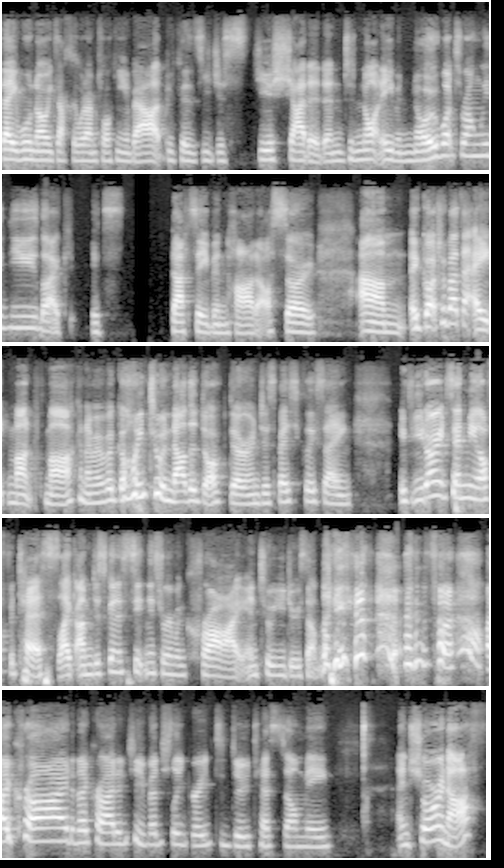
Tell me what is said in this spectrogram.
they will know exactly what I'm talking about because you just you're shattered and to not even know what's wrong with you like it's that's even harder. So um, it got to about the eight month mark, and I remember going to another doctor and just basically saying, if you don't send me off for tests, like I'm just going to sit in this room and cry until you do something. and so I cried and I cried, and she eventually agreed to do tests on me. And sure enough,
